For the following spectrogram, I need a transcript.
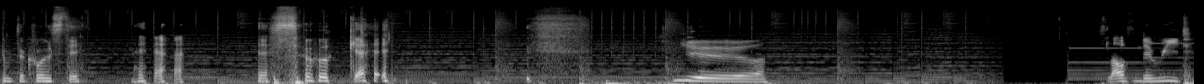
kommt der coolste. Der ist so geil. Yeah. Das laufende Weed.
